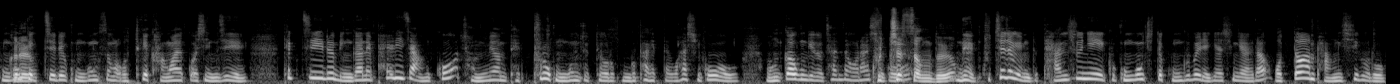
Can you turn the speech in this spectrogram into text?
공공택지를 공공성을 어떻게 강화할 것인지 택지를 민간에 팔리지 않고 전면 100% 공공주택으로 공급하겠다고 하시고 원가 공개도 찬성을 하시고 구체성도요? 네, 구체적입니다. 단순히 그 공공주택 공급을 얘기하신 게 아니라 어떠한 방식으로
